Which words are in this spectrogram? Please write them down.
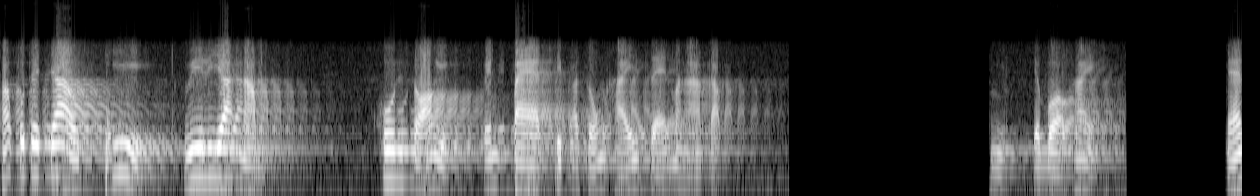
พระพุทธเจ้าที่วิริยะนำคูณสองอีกเป็นแปดสิบอสงไขยแสนมหากับนี่จะบอกให้แสน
